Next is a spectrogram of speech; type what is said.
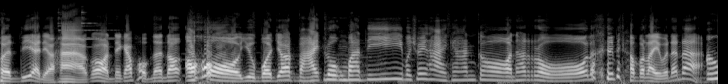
วันเนี้ยเดี๋ยวหาก่อนนะครับผมนะน้องโอ้โหอยู่บนยอดไม้ลงมาดีมาช่วยถ่ายงานก่อนฮัลโหลแล้วขึ้นไปทำอะไรวันนั้นอะเอ้า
